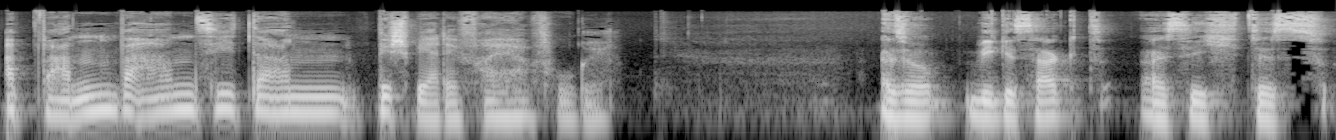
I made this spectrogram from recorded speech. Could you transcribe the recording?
Ab wann waren Sie dann beschwerdefrei, Herr Vogel? Also wie gesagt, als ich das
